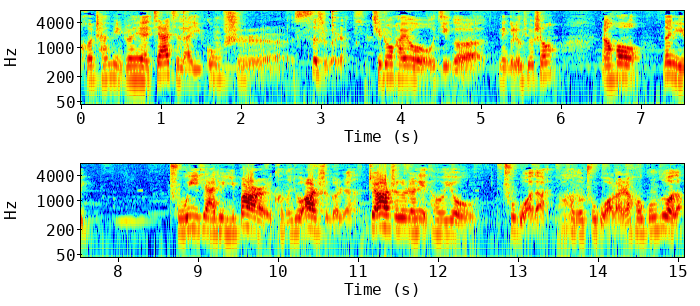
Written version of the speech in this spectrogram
和产品专业加起来一共是四十个人，其中还有几个那个留学生。然后，那你除一下，就一半儿可能就二十个人。这二十个人里头有出国的，可能都出国了，然后工作的，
